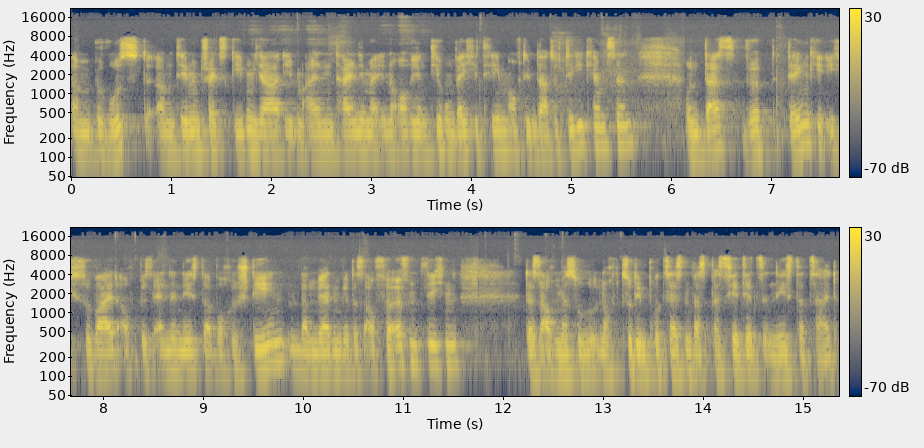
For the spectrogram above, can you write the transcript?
ähm, bewusst. Ähm, Thementracks geben ja eben allen Teilnehmern eine Orientierung, welche welche Themen auf dem Dativ DigiCamp sind. Und das wird, denke ich, soweit auch bis Ende nächster Woche stehen. Und dann werden wir das auch veröffentlichen. Das auch mal so noch zu den Prozessen, was passiert jetzt in nächster Zeit.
